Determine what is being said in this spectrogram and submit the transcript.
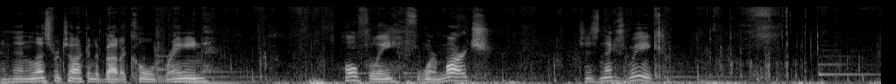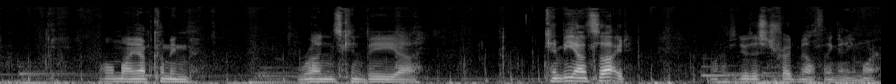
And then, unless we're talking about a cold rain, hopefully for March, which is next week, all my upcoming runs can be uh, can be outside. I don't have to do this treadmill thing anymore.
